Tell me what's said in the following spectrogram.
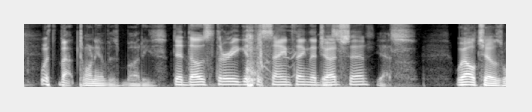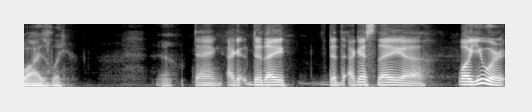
with about 20 of his buddies. Did those three get the same thing the judge Yes. said? Yes. We all chose wisely. Yeah. Dang. I, did they? Did I guess they? uh Well, you were.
